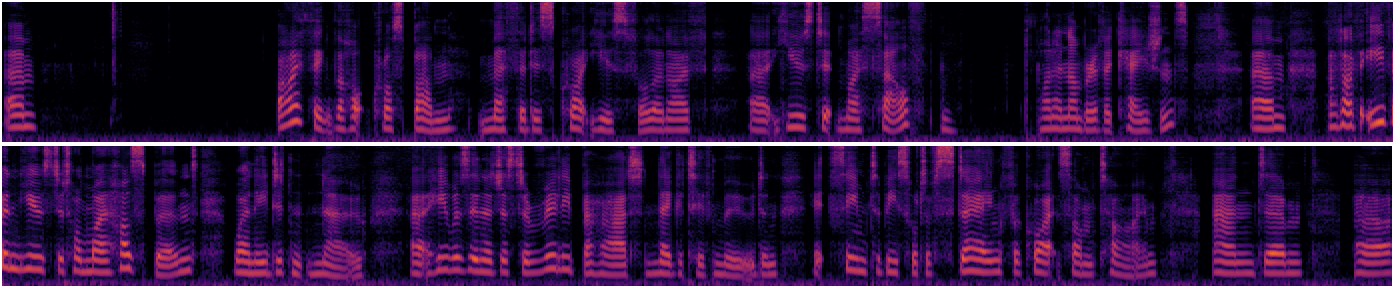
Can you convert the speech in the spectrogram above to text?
Um, I think the hot cross bun method is quite useful and I've uh, used it myself. on a number of occasions. Um, and I've even used it on my husband when he didn't know. Uh, he was in a, just a really bad negative mood, and it seemed to be sort of staying for quite some time. And um, uh,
